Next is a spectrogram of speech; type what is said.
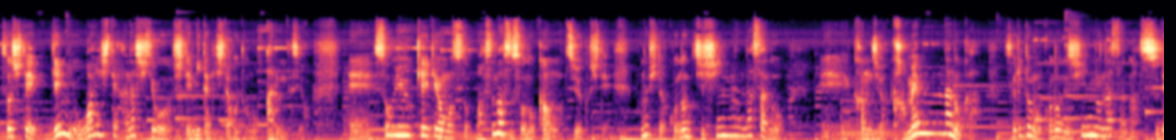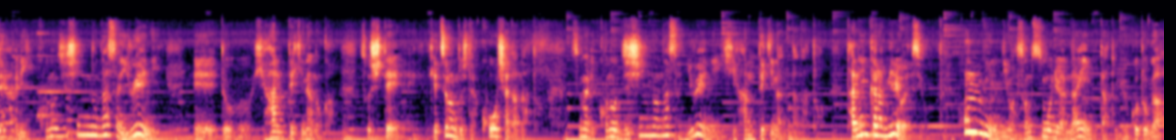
そして現にお会いして話をしてみたりしたこともあるんですよ、えー、そういう経験を持つとますますその感を強くしてこの人はこの自信のなさの、えー、感じは仮面なのかそれともこの自信のなさが素でありこの自信のなさゆえに、えーと、批判的なのかそして結論としては後者だなと。つまりこの自信のなさゆえに批判的なんだなと。他人から見ればですよ。本人にはそのつもりはないんだということが、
